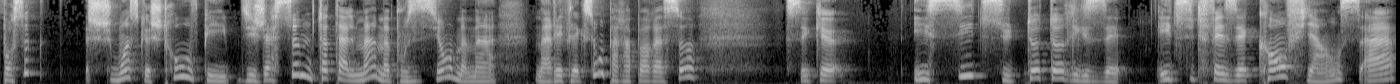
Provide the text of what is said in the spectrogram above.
pour ça que moi, ce que je trouve, puis j'assume totalement ma position, ma, ma réflexion par rapport à ça, c'est que et si tu t'autorisais et tu te faisais confiance à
